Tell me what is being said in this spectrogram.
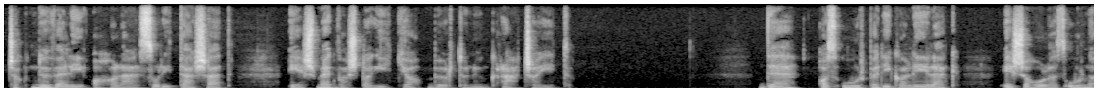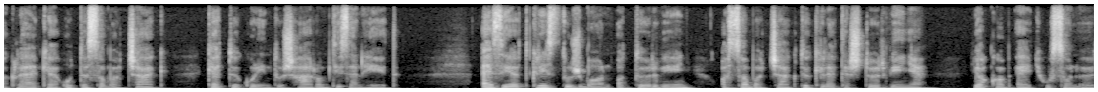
csak növeli a halál szorítását, és megvastagítja börtönünk rácsait. De az Úr pedig a lélek, és ahol az Úrnak lelke, ott a szabadság. 2 Korintus 3.17 Ezért Krisztusban a törvény, a szabadság tökéletes törvénye. Jakab 1.25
